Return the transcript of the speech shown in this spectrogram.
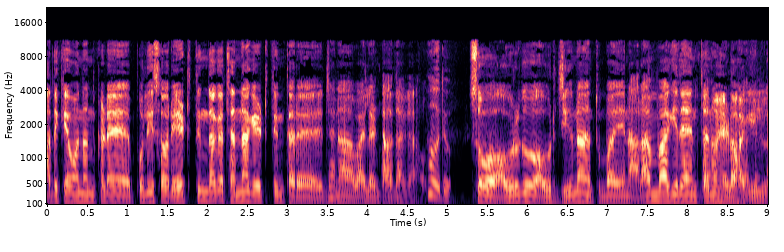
ಅದಕ್ಕೆ ಒಂದೊಂದ್ ಕಡೆ ಪೊಲೀಸ್ ಅವ್ರು ಏಟ್ ತಿಂದಾಗ ಚೆನ್ನಾಗಿ ಏಟ್ ತಿಂತಾರೆ ಜನ ವೈಲೆಂಟ್ ಆದಾಗ. ಹೌದು. ಸೊ ಅವ್ರಿಗೂ ಅವ್ರ ಜೀವನ ತುಂಬಾ ಏನ್ ಆರಾಮವಾಗಿದೆ ಅಂತಾನು ಹೇಳೋ ಹಾಗಿಲ್ಲ.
